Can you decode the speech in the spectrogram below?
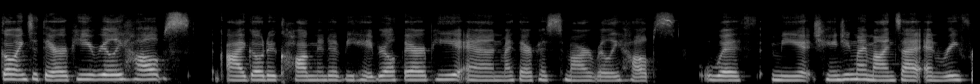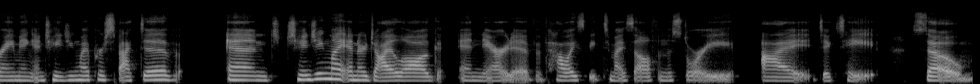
going to therapy really helps. I go to cognitive behavioral therapy, and my therapist, Tamar, really helps with me changing my mindset and reframing and changing my perspective and changing my inner dialogue and narrative of how I speak to myself and the story I dictate. So,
